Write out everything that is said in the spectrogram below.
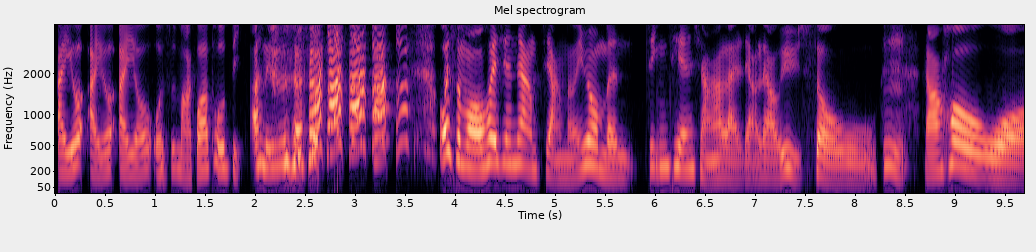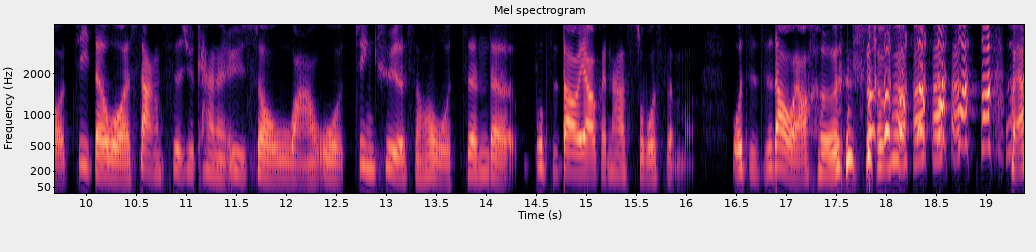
哎呦哎呦哎呦，我是麻瓜托底啊！你是？为什么我会先这样讲呢？因为我们今天想要来聊聊预售屋。嗯，然后我记得我上次去看了预售屋啊，我进去的时候我真的不知道要跟他说什么。我只知道我要喝什么，我要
